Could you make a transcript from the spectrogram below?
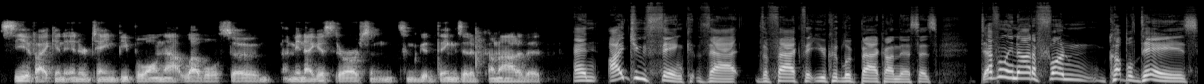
see if I can entertain people on that level. So, I mean, I guess there are some some good things that have come out of it. And I do think that the fact that you could look back on this as definitely not a fun couple days,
